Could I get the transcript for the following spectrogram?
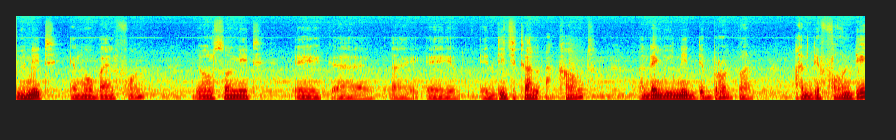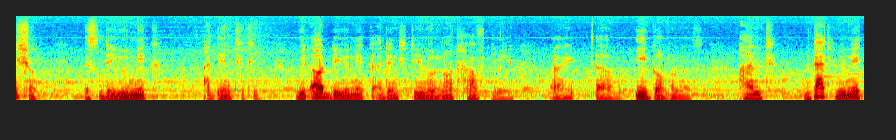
you need a mobile phone. You also need a, uh, a, a, digital account, and then you need the broadband. And the foundation is the unique identity. Without the unique identity, you will not have the uh, um, e-governance. And that unique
